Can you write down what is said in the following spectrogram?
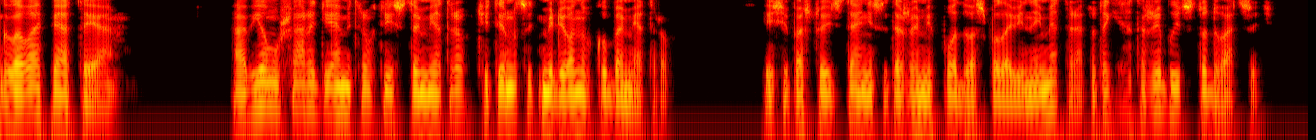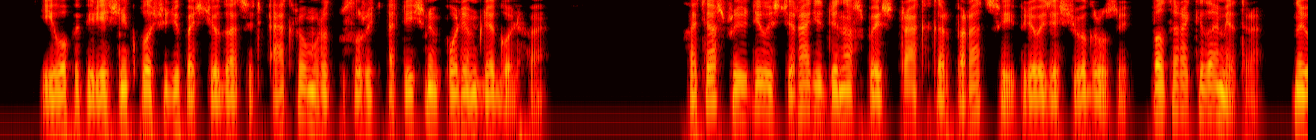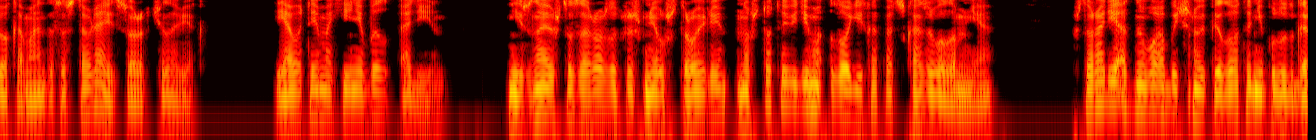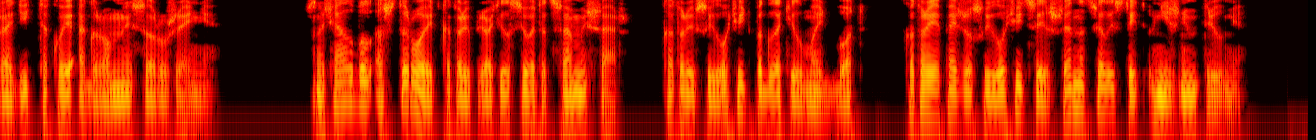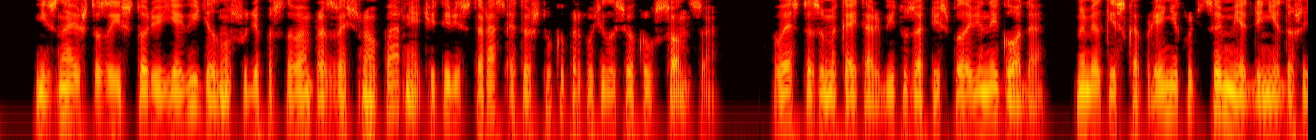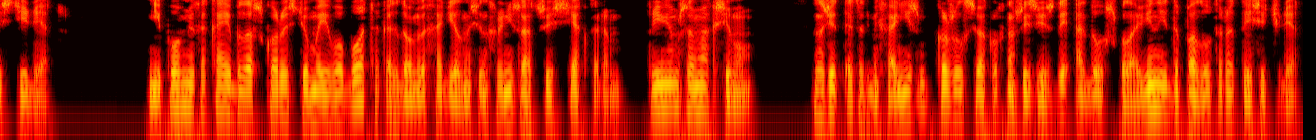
Глава пятая. Объем шара диаметром в 300 метров – 14 миллионов кубометров. Если построить здание с этажами по 2,5 метра, то таких этажей будет 120. Его поперечник площадью почти в 20 акров может послужить отличным полем для гольфа. Хотя, справедливости ради, длина спейстрак корпорации, перевозящего грузы, полтора километра, но его команда составляет 40 человек. Я в этой махине был один. Не знаю, что за розыгрыш мне устроили, но что-то, видимо, логика подсказывала мне, что ради одного обычного пилота не будут городить такое огромное сооружение. Сначала был астероид, который превратился в этот самый шар, который в свою очередь поглотил мой бот, который опять же в свою очередь совершенно целый стоит в нижнем трюме. Не знаю, что за историю я видел, но, судя по словам прозрачного парня, 400 раз эта штука прокрутилась вокруг Солнца. Веста замыкает орбиту за три с половиной года, но мелкие скопления крутятся медленнее до шести лет. Не помню, какая была скорость у моего бота, когда он выходил на синхронизацию с сектором. Примем за максимум. Значит, этот механизм кружился вокруг нашей звезды от двух с половиной до полутора тысяч лет.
